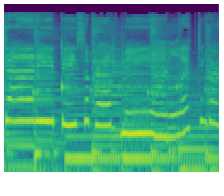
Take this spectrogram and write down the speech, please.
daddy be so proud of me? I'm letting go.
